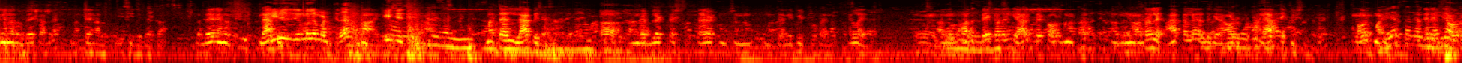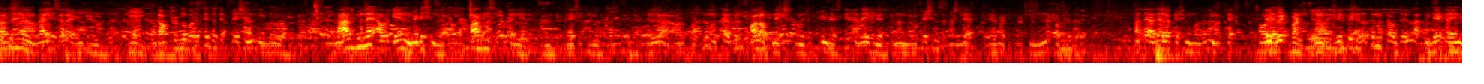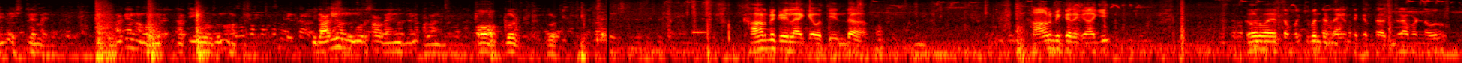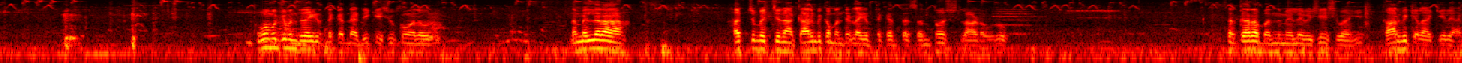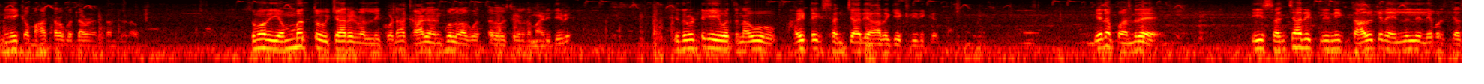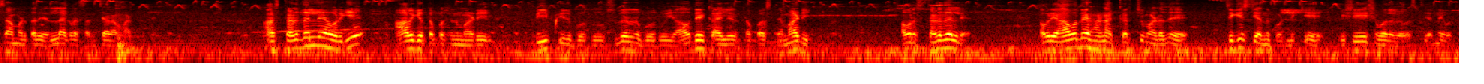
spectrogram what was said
ಏನಾದ್ರು ಬೇಕಾದ್ರೆ ಮತ್ತೇನಾದ್ರು E C G ಬೇಕಾ ಇಲ್ಲ ಬೇರೆ ಏನಾದ್ರು ನಿಮ್ಮಲ್ಲೇ ಮಾಡ್ತೀರಾ ಇ ಸಿ ಜಿ ಮತ್ತೆ ಅಲ್ಲಿ ಲ್ಯಾಬ್ ಇದೆ ಸರ್. ಹಂಗೆ ಬ್ಲಡ್ ಟೆಸ್ಟ್ ಡೈರೆಕ್ಟ್ ಫಂಕ್ಷನ್ ಮತ್ತೆ ಲಿಕ್ವಿಡ್ ಪ್ರೊಫೈಲ್ ಎಲ್ಲ ಇದೆ. ಅದು ಅದಕ್ಕೆ ಬೇಕಾದಂಗೆ ಯಾರಿಗೆ ಬೇಕೋ ಅವ್ರಿಗೆ ಮಾತ್ರ ಅದನ್ನ ಅದರಲ್ಲೇ ಆ್ಯಪಲ್ಲೇ ಅದಕ್ಕೆ ಆರ್ಡರ್ ಕೊಟ್ಟು ಲ್ಯಾಬ್ ಟೆಕ್ನಿಷಿಯನ್ ಅವ್ರಿಗೆ ಮಾಹಿತಿ ಅದೇ ರೀತಿ ಅವ್ರು ಅದನ್ನ ವ್ಯಾಲ್ಯೂಸ್ ಎಲ್ಲ ಎಂಟ್ರಿ ಮಾಡ್ತಾರೆ. ಡಾಕ್ಟರ್ಗೂ ಬರುತ್ತೆ ಜೊತೆ ಪೇಷಂಟ್ ಇಬ್ಬರು ಅದಾದ್ಮೇಲೆ ಅವ್ರಿಗೆ ಏನು ಮೆಡಿಸಿನ್ ಫಾರ್ಮಸಿ ಕೂಡ ಅಲ್ಲಿ ಇದೆ ಬೇಸಿಕ್ ಎಲ್ಲ ಅವ್ರು ಕೊಟ್ಟು ಮತ್ತೆ ಅದನ್ನ ಫಾಲೋ ಅಪ್ ನೆಕ್ಸ್ಟ್ ಒಂದು ಫಿಫ್ಟೀನ್ ಡೇಸ್ಗೆ ಅದೇ ವಿಲೇಜ್ ನಮ್ಮ ಲೊಕೇಶನ್ಸ್ ಅಷ್ಟೇ ಡಿಪಾರ್ಟ್ಮೆಂಟಿಂದ ಕೊಟ್ಟಿದ್ದಾರೆ. ಮತ್ತೆ ಅದೇ ಲೊಕೇಶನ್ ಹೋದಾಗ ಮತ್ತೆ? ರಿಪೀಟ್ ಇರುತ್ತೆ ಮತ್ತೆ ಅವ್ರದ್ದೆಲ್ಲ ಡೇಟಾ ಏನಿದೆ ಇಷ್ಟೆಲ್ಲ ಎಲ್ಲ ಇರುತ್ತೆ. ಹಾಗೆ ನಾವು ಪ್ರತಿ ಊರಿಗೂ ಈಗಾಗಲೇ ಒಂದು ಮೂರು ಸಾವಿರದ ಐನೂರು ಜನ ಫಲಾನುಭವಿಗಳು ಓ ಗುಡ್ ಗುಡ್ ಕಾರ್ಮಿಕ ಇಲಾಖೆ ವತಿಯಿಂದ ಕಾರ್ಮಿಕರಿಗಾಗಿ ಗೌರವಾಯುತ ಮುಖ್ಯಮಂತ್ರಿಗಳಾಗಿರ್ತಕ್ಕಂಥ ಸಿದ್ದರಾಮಣ್ಣವರು ಉಪಮುಖ್ಯಮಂತ್ರಿಯಾಗಿರ್ತಕ್ಕಂಥ ಡಿ ಕೆ ಶಿವಕುಮಾರ್ ಅವರು, ನಮ್ಮೆಲ್ಲರ ಅಚ್ಚುಮೆಚ್ಚಿನ ಕಾರ್ಮಿಕ ಮಂತ್ರಿಗಳಾಗಿರ್ತಕ್ಕಂಥ ಸಂತೋಷ್ ಲಾಡ್ ಅವರು ಸರ್ಕಾರ ಬಂದ ಮೇಲೆ ವಿಶೇಷವಾಗಿ ಕಾರ್ಮಿಕ ಇಲಾಖೆಯಲ್ಲಿ ಅನೇಕ ಮಹತ್ತರ ಬದಲಾವಣೆ ನಾವು. ಸುಮಾರು ಎಂಬತ್ತು ವಿಚಾರಗಳಲ್ಲಿ ಕೂಡ ಕಾರ್ಯ ಅನುಕೂಲವಾಗುವಂಥ ವ್ಯವಸ್ಥೆಗಳನ್ನು ಮಾಡಿದ್ದೇವೆ. ಇದರೊಟ್ಟಿಗೆ ಇವತ್ತು ನಾವು ಹೈಟೆಕ್ ಸಂಚಾರಿ ಆರೋಗ್ಯ ಕ್ಲಿನಿಕ್ ಅಂತ. ಏನಪ್ಪ ಅಂದರೆ ಈ ಸಂಚಾರಿ ಕ್ಲಿನಿಕ್ ತಾಲೂಕಿನ ಎಲ್ಲೆಲ್ಲಿ ಲೇಬರ್ಸ್ ಕೆಲಸ ಮಾಡ್ತಾರೆ, ಎಲ್ಲ ಕಡೆ ಸಂಚಾರ ಮಾಡ್ತಾರೆ. ಆ ಸ್ಥಳದಲ್ಲಿ ಅವರಿಗೆ ಆರೋಗ್ಯ ತಪಾಸಣೆ ಮಾಡಿ ಬಿ ಪಿ ಇರ್ಬೋದು ಶುಗರ್ ಇರ್ಬೋದು, ಯಾವುದೇ ಕಾಯಿಲೆ ತಪಾಸಣೆ ಮಾಡಿ ಅವರ ಸ್ಥಳದಲ್ಲೇ ಅವರು ಯಾವುದೇ ಹಣ ಖರ್ಚು ಮಾಡದೆ ಚಿಕಿತ್ಸೆಯನ್ನು ಕೊಡಲಿಕ್ಕೆ ವಿಶೇಷವಾದ ವ್ಯವಸ್ಥೆಯನ್ನು ಇವತ್ತು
